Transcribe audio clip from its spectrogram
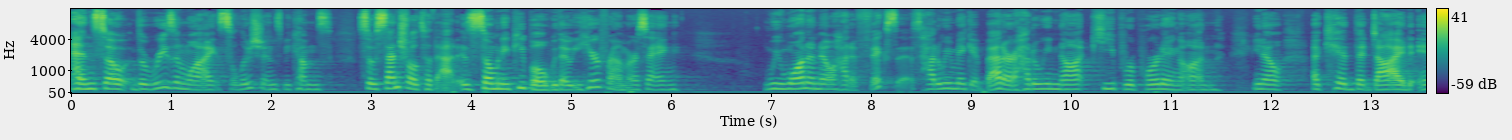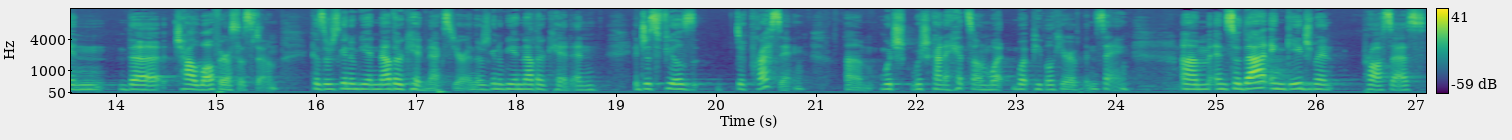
And so the reason why solutions becomes so central to that is so many people that we hear from are saying, we want to know how to fix this. How do we make it better? How do we not keep reporting on, you know, a kid that died in the child welfare system? Because there's going to be another kid next year, and there's going to be another kid, and it just feels depressing, um, which which kind of hits on what what people here have been saying. Um, and so that engagement process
